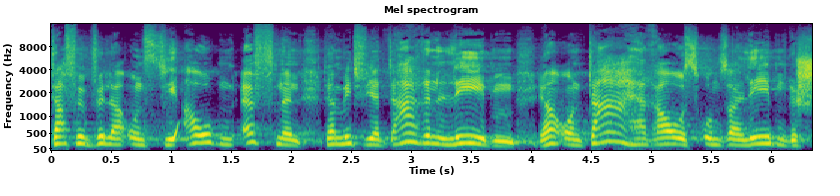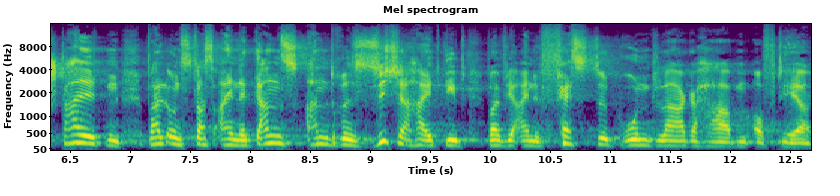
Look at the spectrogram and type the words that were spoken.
Dafür will er uns die Augen öffnen, damit wir darin leben, ja, und da heraus unser Leben gestalten, weil uns das eine ganz andere Sicherheit gibt, weil wir eine feste Grundlage haben, auf der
